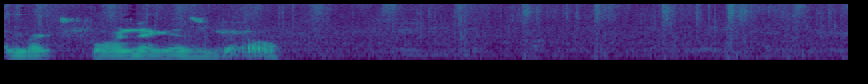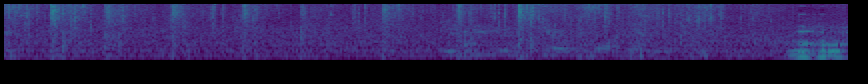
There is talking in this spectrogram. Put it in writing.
I marked four niggas, bro.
